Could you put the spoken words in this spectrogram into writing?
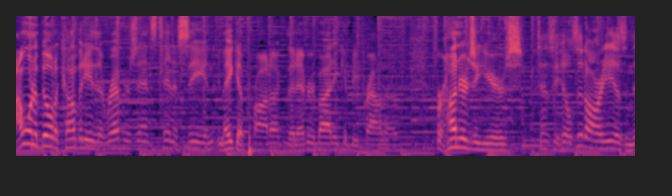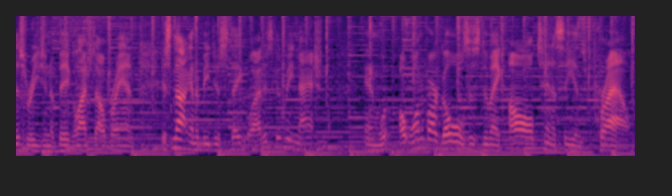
I want to build a company that represents Tennessee and make a product that everybody can be proud of. For hundreds of years, Tennessee Hills, it already is in this region a big lifestyle brand. It's not going to be just statewide, it's going to be national. And uh, one of our goals is to make all Tennesseans proud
